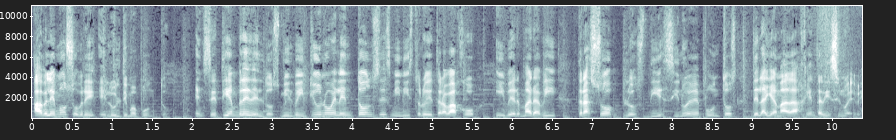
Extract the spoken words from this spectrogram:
Hablemos sobre el último punto. En septiembre del 2021, el entonces ministro de Trabajo, Iber Maraví, trazó los 19 puntos de la llamada Agenda 19.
